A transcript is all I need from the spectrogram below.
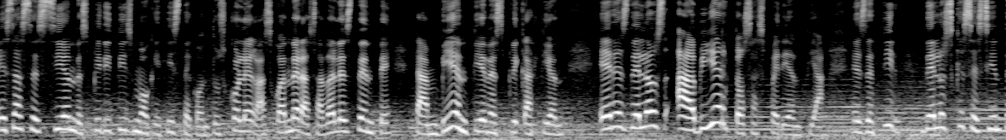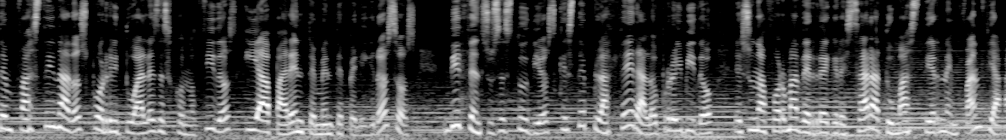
esa sesión de espiritismo que hiciste con tus colegas cuando eras adolescente también tiene explicación. Eres de los abiertos a experiencia, es decir, de los que se sienten fascinados por rituales desconocidos y aparentemente peligrosos. Dicen sus estudios que este placer a lo prohibido es una forma de regresar a tu más tierna infancia,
